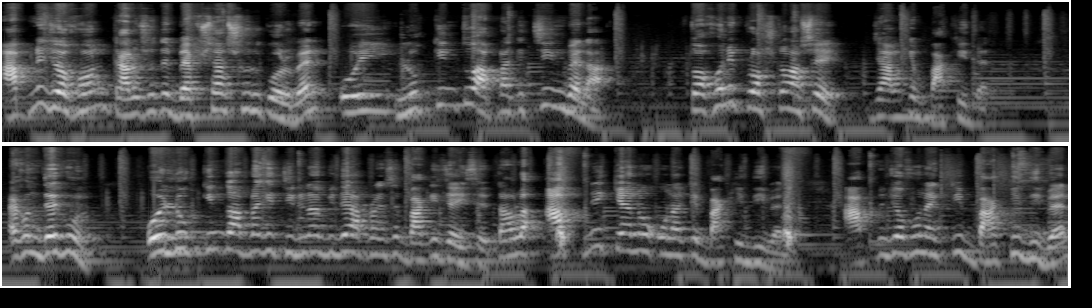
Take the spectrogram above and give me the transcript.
আপনি যখন কারোর সাথে ব্যবসা শুরু করবেন, ওই লোক কিন্তু আপনাকে চিনবে না। তখনই প্রশ্ন আসে যে আমাকে বাকি দেন। এখন দেখুন, ওই লোক কিন্তু আপনাকে চিনে না বিদে আপনার কাছে বাকি চাইছে। তাহলে আপনি কেন ওনাকে বাকি দিবেন? আপনি যখন একটি বাকি দিবেন,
